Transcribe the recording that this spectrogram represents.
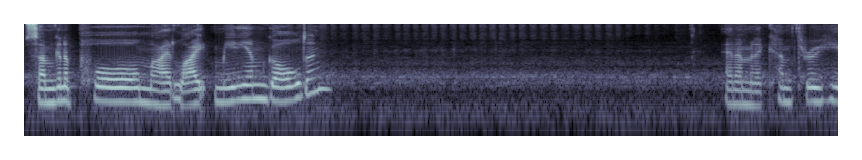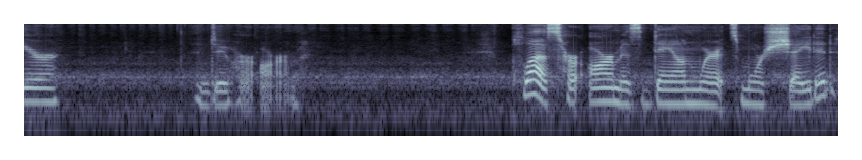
So I'm going to pull my light medium golden. And I'm going to come through here and do her arm. Plus her arm is down where it's more shaded.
